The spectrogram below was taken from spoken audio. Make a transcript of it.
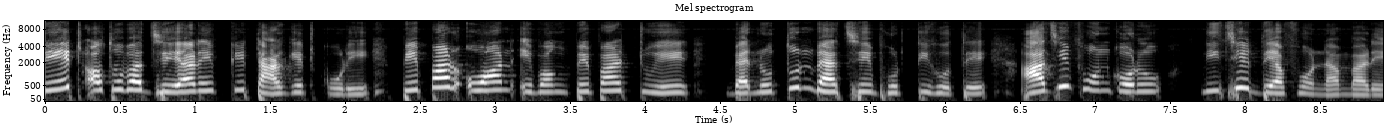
নেট অথবা জেআরএফ কে টার্গেট করে পেপার ওয়ান এবং পেপার টু এ নতুন ব্যাচে ভর্তি হতে আজই ফোন করো নিচের দেওয়া ফোন নাম্বারে।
